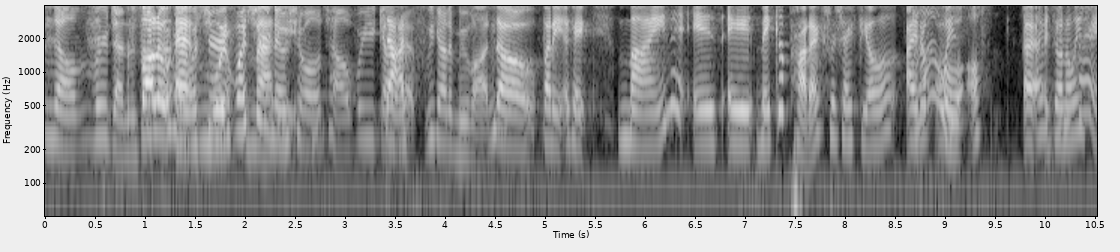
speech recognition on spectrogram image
no. We're done with Follow that. Okay, at what's your what's your no show tell? We gotta That's we gotta move on. So funny. Okay, mine is a makeup product, which I feel I don't Oh, always, I'll uh, I I, don't always say.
